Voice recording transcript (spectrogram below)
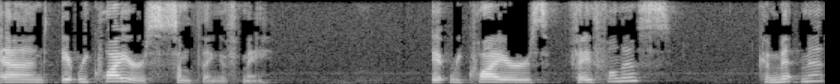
And it requires something of me. Mm-hmm. It requires faithfulness, commitment,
